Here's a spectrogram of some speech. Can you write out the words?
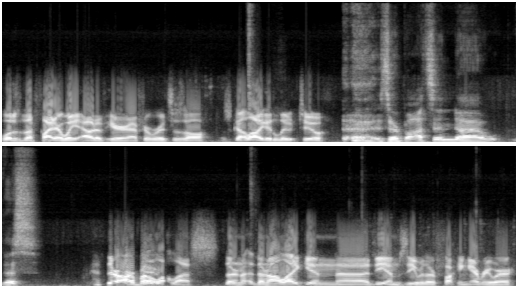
We'll just fight our way out of here afterwards. Is all. It's got a lot of good loot too. Is there bots in uh, this? There are, but a lot less. They're not. They're not like in uh, DMZ where they're fucking everywhere.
